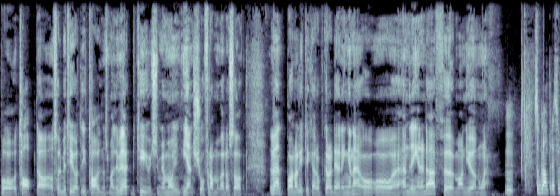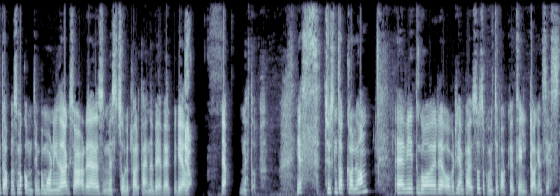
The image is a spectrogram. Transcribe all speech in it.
på tap. da, så Det betyr jo at de tallene som er levert, betyr jo ikke så mye. Man må igjen se framover. Så vent på analytikeroppgraderingene og, og, endringene der før man gjør noe. Mm. Så blant resultatene som har kommet inn på morgenen i dag, så er det mest soleklare tegnet BV LPG? Da? Ja. ja, nettopp. Yes, Tusen takk, Karl Johan. Eh, vi går over til en pause, og så kommer vi tilbake til dagens gjest.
